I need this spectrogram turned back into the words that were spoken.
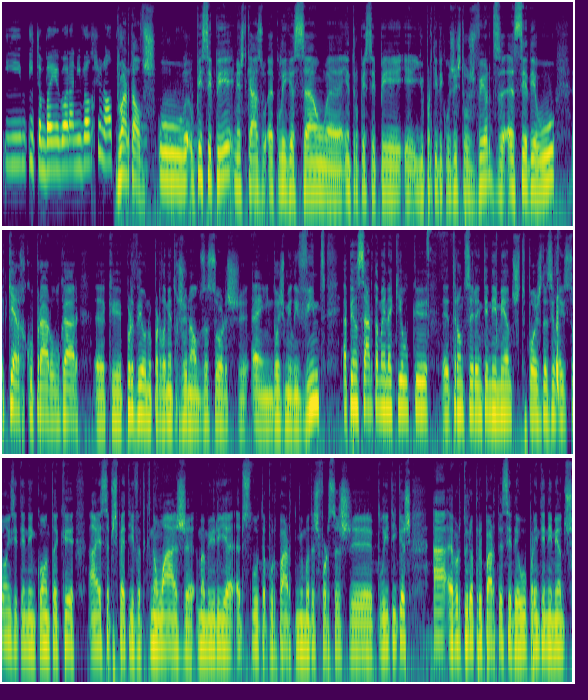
e, e também agora a nível regional. Duarte Alves, o, o PCP, neste caso a coligação uh, entre o PCP e, e, o Partido Ecologista Os Verdes, a CDU, quer recuperar o lugar uh, que perdeu no Parlamento Regional dos Açores eh, em 2020, a pensar também naquilo que eh, terão de ser entendimentos depois das eleições e tendo em conta que há essa perspectiva de que não haja uma maioria absoluta por parte de nenhuma das forças eh, políticas, há abertura por parte da CDU para entendimentos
